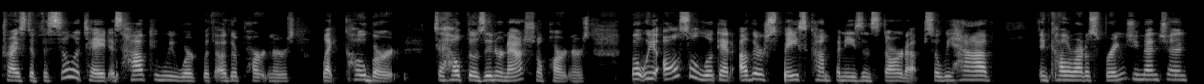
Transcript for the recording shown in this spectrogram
tries to facilitate is how can we work with other partners like CoBRT to help those international partners. But we also look at other space companies and startups. So we have in Colorado Springs, you mentioned,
